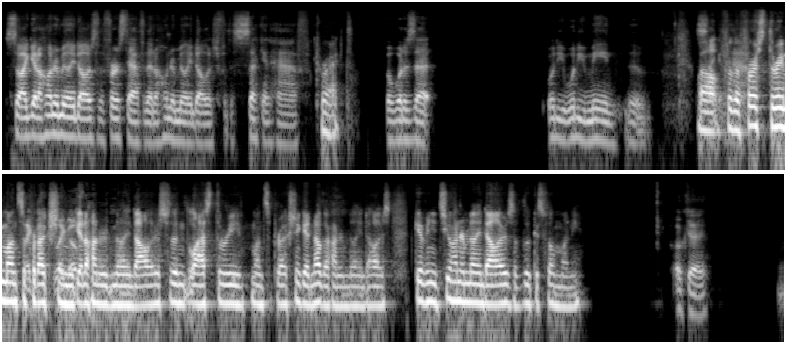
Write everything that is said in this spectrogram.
So I get $100 million for the first half and then $100 million for the second half. Correct. But what is that? What do you What do you mean? The Well, for the half? first three months of Like- production, like you a- get $100 million. For the last three months of production, you get another $100 million, giving you $200 million of Lucasfilm money. okay,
